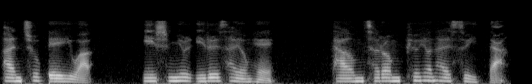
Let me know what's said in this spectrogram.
반축 A와 이심률 1을 사용해 다음처럼 표현할 수 있다.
